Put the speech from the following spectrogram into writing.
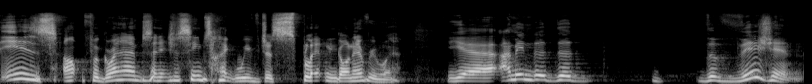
is up for grabs and it just just seems like we've just split and gone everywhere. Yeah, I mean, the, the, the vision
